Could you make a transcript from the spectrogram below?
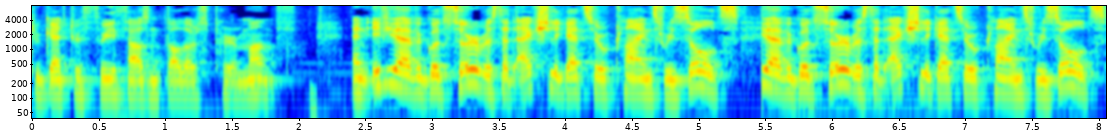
to get to $3,000 per month. And if you have a good service that actually gets your clients results, you have a good service that actually gets your clients results,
